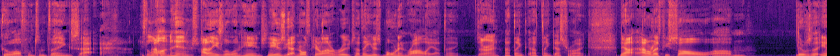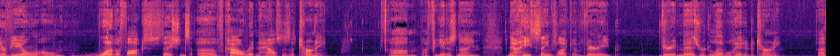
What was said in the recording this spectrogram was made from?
go off on some things, I, He's a little I unhinged. I think he's a little unhinged. He's got North Carolina roots. I think he was born in Raleigh. I think. Is that right? I think I think that's right. Now I don't know if you saw. Um, there was an interview on, on one of the Fox stations of Kyle Rittenhouse's attorney. Um, I forget his name. Now he seems like a very, very measured, level-headed attorney. I,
